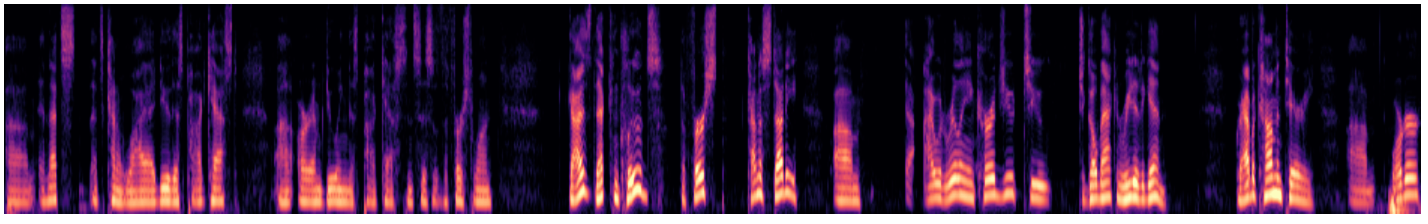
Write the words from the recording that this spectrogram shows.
um, and that's that's kind of why I do this podcast, uh, or am doing this podcast since this is the first one. Guys, that concludes the first kind of study. Um, I would really encourage you to to go back and read it again. Grab a commentary. Um, order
